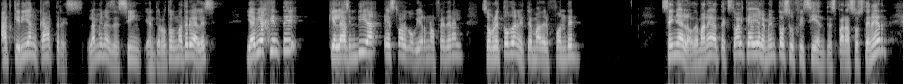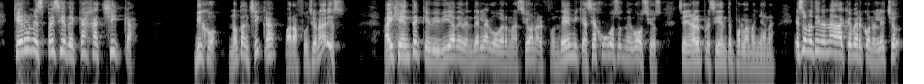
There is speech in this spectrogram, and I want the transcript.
adquirían catres, láminas de zinc, entre otros materiales, y había gente que las vendía esto al gobierno federal, sobre todo en el tema del Fonden señaló de manera textual que hay elementos suficientes para sostener que era una especie de caja chica. Dijo, no tan chica para funcionarios. Hay gente que vivía de vender la gobernación al Fondem y que hacía jugosos negocios, señaló el presidente por la mañana. Eso no tiene nada que ver con el hecho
